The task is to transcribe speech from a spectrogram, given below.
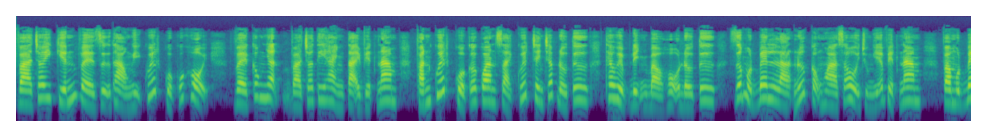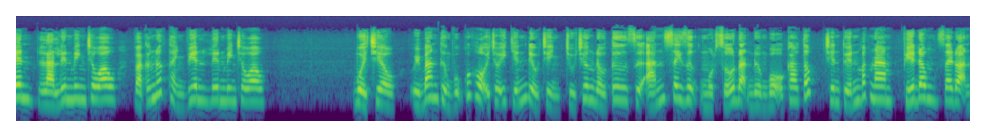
và cho ý kiến về dự thảo nghị quyết của Quốc hội về công nhận và cho thi hành tại Việt Nam phán quyết của cơ quan giải quyết tranh chấp đầu tư theo hiệp định bảo hộ đầu tư giữa một bên là nước Cộng hòa xã hội chủ nghĩa Việt Nam và một bên là Liên minh châu Âu và các nước thành viên Liên minh châu Âu. Buổi chiều, Ủy ban Thường vụ Quốc hội cho ý kiến điều chỉnh chủ trương đầu tư dự án xây dựng một số đoạn đường bộ cao tốc trên tuyến Bắc Nam, phía Đông giai đoạn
